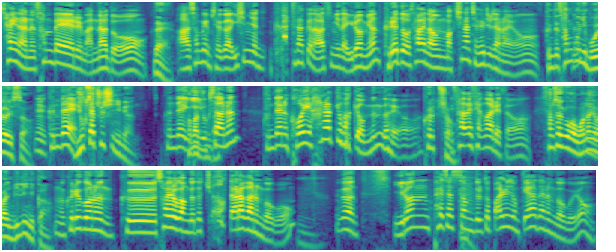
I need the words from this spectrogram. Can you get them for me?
차이 나는 선배를 만나도 네. 아 선배님 제가 20년 같은 학교 나왔습니다 이러면 그래도 사회 나오면 막 친한 척 해주잖아요. 근데 3군이 모여 있어. 네, 근데 육사 출신이면 근데 이 잡아준다. 육사는 군대는 거의 한 학교밖에 없는 거예요. 그렇죠. 사회생활에서. 3, 4교가 워낙에 음. 많이 밀리니까. 음, 그리고는 그 서열 관계도 쭉 따라가는 거고. 음. 그러니까 이런 폐쇄성들도 빨리 좀 깨야 되는 거고요.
